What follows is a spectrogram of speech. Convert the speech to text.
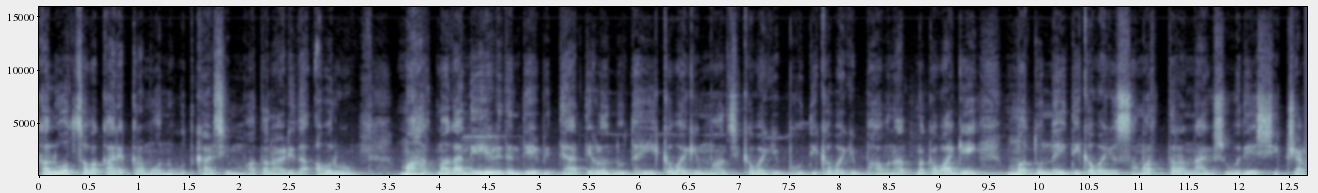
ಕಲೋತ್ಸವ ಕಾರ್ಯಕ್ರಮವನ್ನು ಉದ್ಘಾಟಿಸಿ ಮಾತನಾಡಿದ ಅವರು, ಮಹಾತ್ಮ ಗಾಂಧಿ ಹೇಳಿದಂತೆ ವಿದ್ಯಾರ್ಥಿಗಳನ್ನು ದೈಹಿಕವಾಗಿ, ಮಾನಸಿಕವಾಗಿ, ಬೌದ್ಧಿಕವಾಗಿ, ಭಾವನಾತ್ಮಕವಾಗಿ ಮತ್ತು ನೈತಿಕವಾಗಿ ಸಮರ್ಥರನ್ನಾಗಿಸುವುದೇ ಶಿಕ್ಷಣ.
